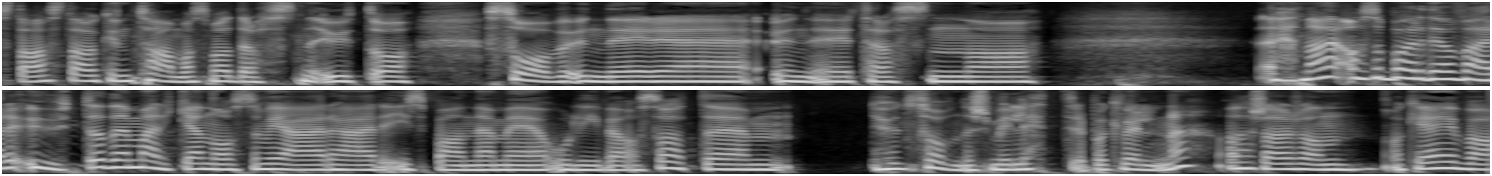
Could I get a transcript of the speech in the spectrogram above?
stas da å kunne ta med oss madrassene ut og sove under, eh, under terrassen. og eh, Nei, altså bare det å være ute, det merker jeg nå som vi er her i Spania med Olivia også, at eh, hun sovner så mye lettere på kveldene. Og så er det sånn, ok, hva,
